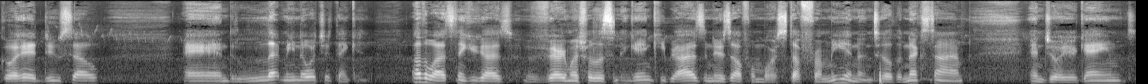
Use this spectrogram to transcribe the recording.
go ahead do so and let me know what you're thinking. Otherwise, thank you guys very much for listening again. Keep your eyes and ears out for more stuff from me. And until the next time, enjoy your games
